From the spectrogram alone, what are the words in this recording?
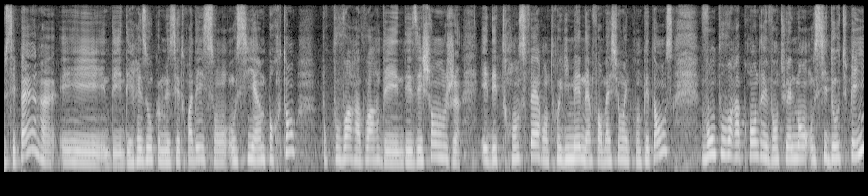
ses, pairs. Et des, réseaux comme le C3D sont aussi importants pour pouvoir avoir des, des, échanges et des transferts entre guillemets d'informations et de compétences, vont pouvoir apprendre éventuellement aussi d'autres pays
